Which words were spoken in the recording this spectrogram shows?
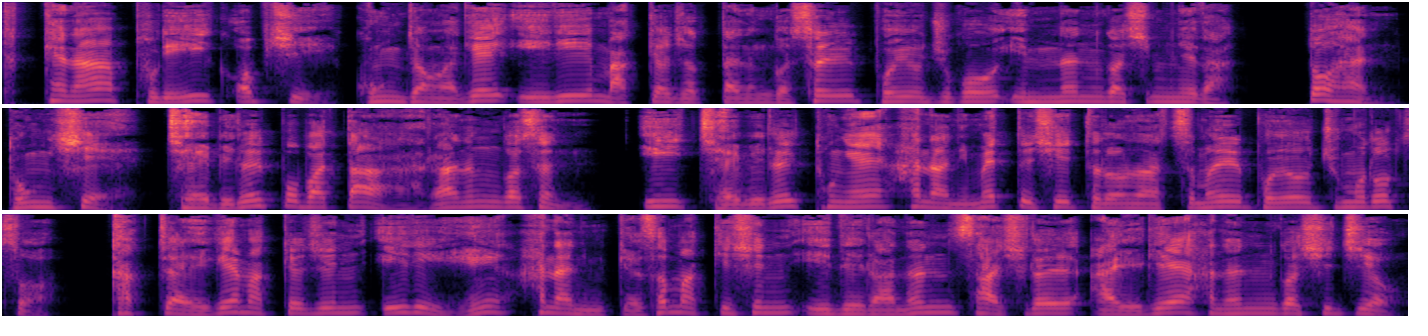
특혜나 불이익 없이 공정하게 일이 맡겨졌다는 것을 보여주고 있는 것입니다. 또한 동시에 제비를 뽑았다라는 것은 이 제비를 통해 하나님의 뜻이 드러났음을 보여줌으로써 각자에게 맡겨진 일이 하나님께서 맡기신 일이라는 사실을 알게 하는 것이지요.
